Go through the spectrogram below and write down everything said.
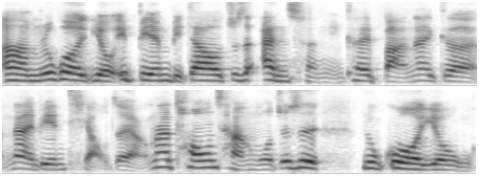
嗯，如果有一边比较就是暗沉，你可以把那个那边调这样。那通常我就是。如果有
